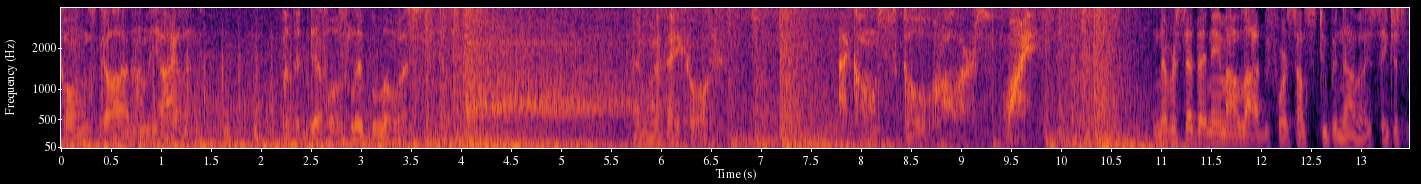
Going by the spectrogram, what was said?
Kong's god on the island, but the devils live below us. And what are they called? I call them skull crawlers. Why? I never said that name out loud before. It sounds stupid now that I say. Just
